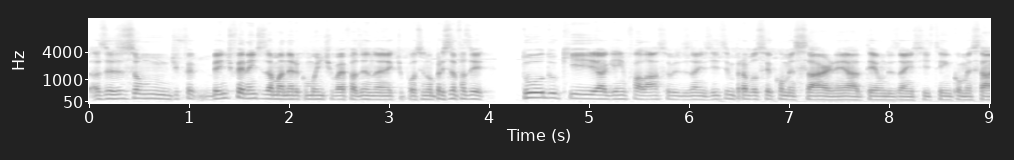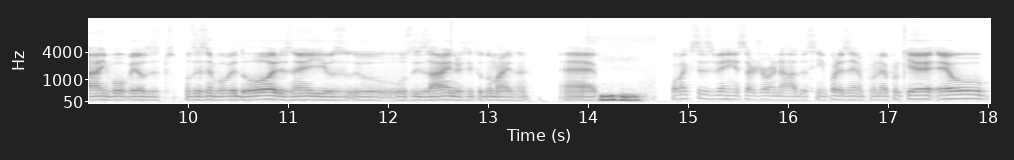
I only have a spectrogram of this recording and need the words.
às vezes são dif bem diferentes da maneira como a gente vai fazendo, né? Tipo, você não precisa fazer tudo que alguém falar sobre design system para você começar, né, a ter um design system e começar a envolver os, os desenvolvedores, né, e os, os, designers e tudo mais, né. É, uhum. Como é que vocês veem essa jornada, assim, por exemplo, né, porque eu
